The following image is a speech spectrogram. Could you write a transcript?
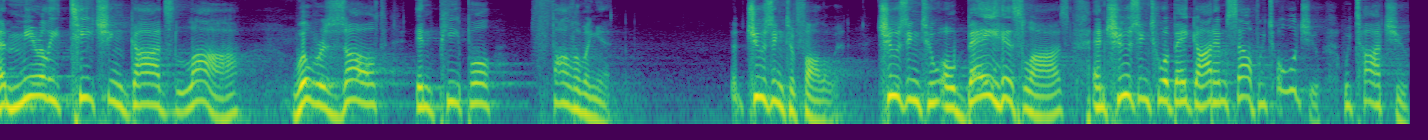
that merely teaching God's law will result in people following it, choosing to follow it, choosing to obey His laws, and choosing to obey God Himself. We told you, we taught you,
